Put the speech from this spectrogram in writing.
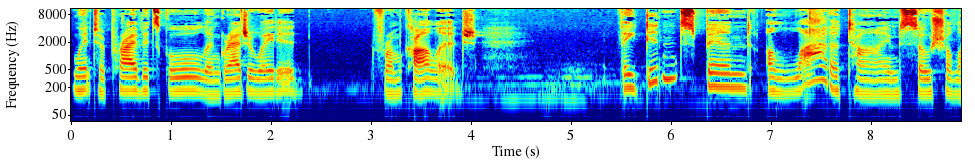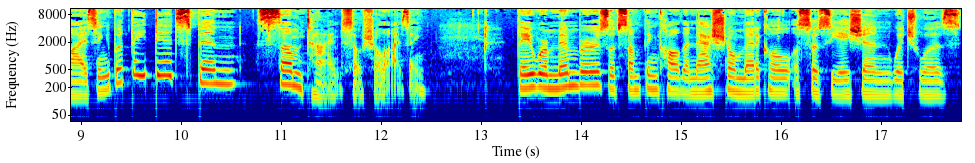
went to private school and graduated from college. they didn't spend a lot of time socializing, but they did spend some time socializing. They were members of something called the National Medical Association, which was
